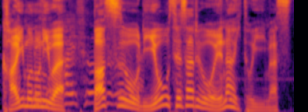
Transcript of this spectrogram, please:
買い物にはバスを利用せざるを得ないといいます。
